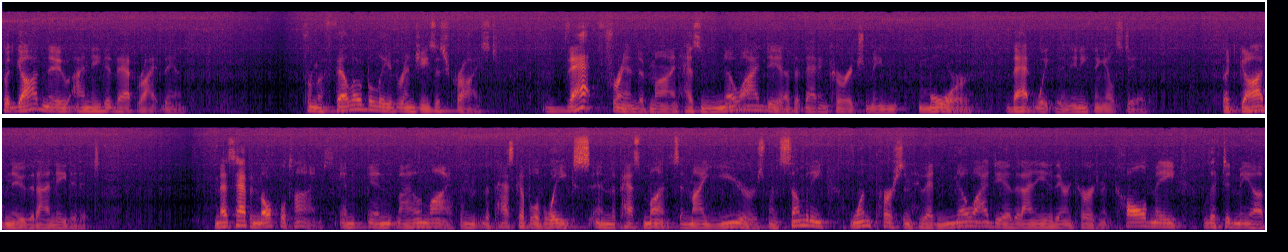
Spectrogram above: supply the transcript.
But God knew I needed that right then. From a fellow believer in Jesus Christ, that friend of mine has no idea that that encouraged me more that week than anything else did. But God knew that I needed it. And that's happened multiple times in, in my own life, in the past couple of weeks, in the past months, in my years, when somebody, one person who had no idea that I needed their encouragement, called me, lifted me up.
